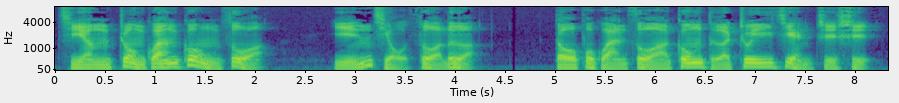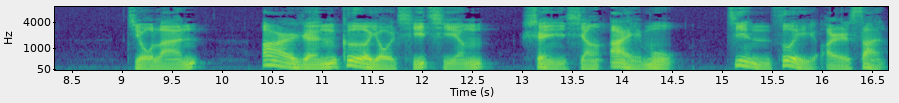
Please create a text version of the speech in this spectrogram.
请众官共坐，饮酒作乐。都不管做功德追荐之事。九兰二人各有其情，甚相爱慕，尽醉而散。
